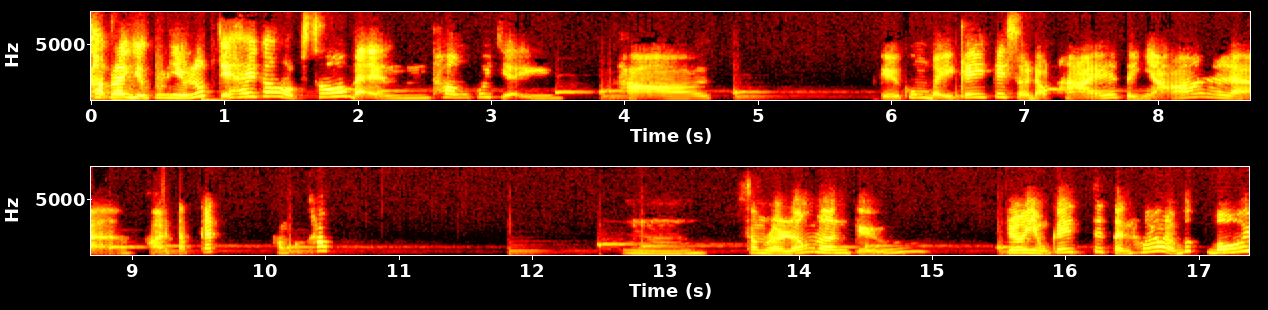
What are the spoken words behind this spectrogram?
thật ra nhiều, nhiều lúc chị thấy có một số bạn thân của chị họ kiểu cũng bị cái cái sự độc hại từ nhỏ nên là họ tập cách không có khóc. Ừ, xong rồi lớn lên kiểu rơi vào một cái, cái tình huống rất là bức bối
